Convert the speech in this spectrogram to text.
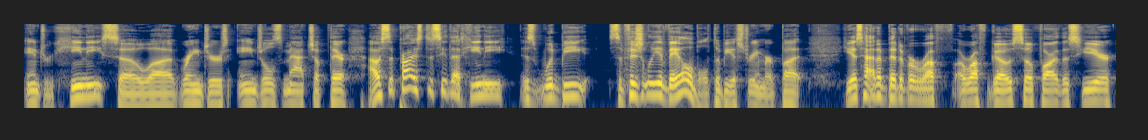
Andrew Heaney. So uh, Rangers Angels matchup there. I was surprised to see that Heaney is would be sufficiently available to be a streamer, but he has had a bit of a rough a rough go so far this year.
